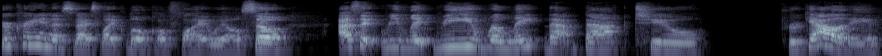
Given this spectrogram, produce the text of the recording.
you're creating this nice like local flywheel so as it relate we relate that back to frugality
